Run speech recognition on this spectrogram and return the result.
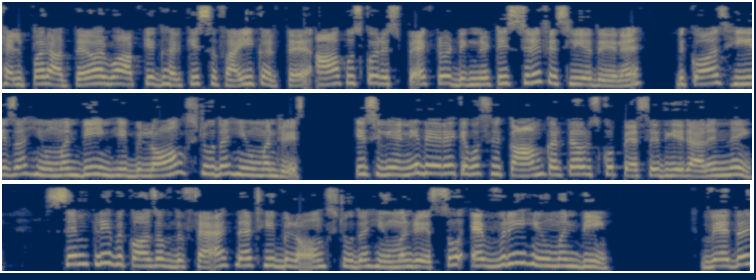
ہیلپر آتا ہے اور وہ آپ کے گھر کی صفائی کرتا ہے آپ اس کو ریسپیکٹ اور ڈگنیٹی صرف اس لیے دے رہے ہیں because he is a human being he belongs to the human race اس لیے نہیں دے رہے کہ وہ صرف کام کرتا ہے اور اس کو پیسے دیے جا رہے ہیں نہیں simply because of the fact that he belongs to the human race so every human being whether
